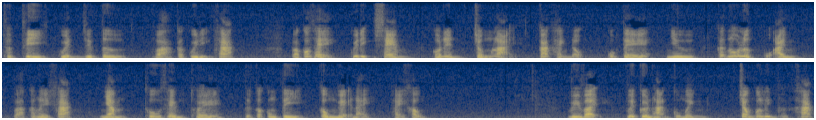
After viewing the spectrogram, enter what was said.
thực thi quyền riêng tư và các quy định khác và có thể quyết định xem có nên chống lại các hành động quốc tế như các nỗ lực của Anh và các nơi khác nhằm thu thêm thuế từ các công ty công nghệ này hay không. Vì vậy, với quyền hạn của mình trong các lĩnh vực khác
